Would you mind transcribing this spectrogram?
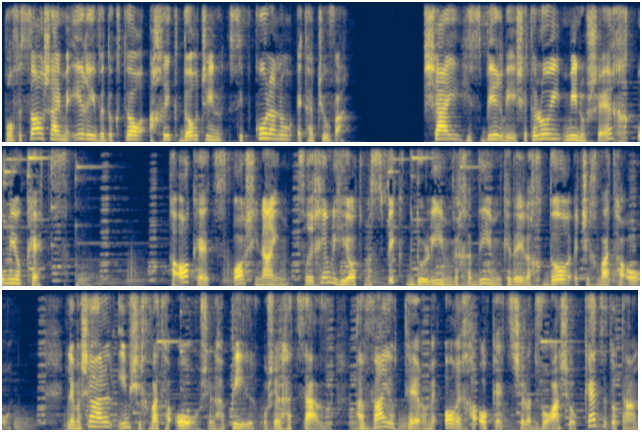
פרופסור שי מאירי ודוקטור אחיק דורצ'ין סיפקו לנו את התשובה. שי הסביר לי שתלוי מי נושך ומי עוקץ. העוקץ או השיניים צריכים להיות מספיק גדולים וחדים כדי לחדור את שכבת האור. למשל, אם שכבת האור של הפיל או של הצב עבה יותר מאורך העוקץ של הדבורה שעוקצת אותם,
